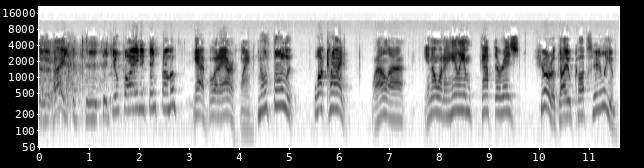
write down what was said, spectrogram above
Uh, hey, uh, did you buy anything from him? Yeah, I bought an airplane. No fooling. What kind? Well, uh, you know what a helium copter is? Sure, a guy who cops helium.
